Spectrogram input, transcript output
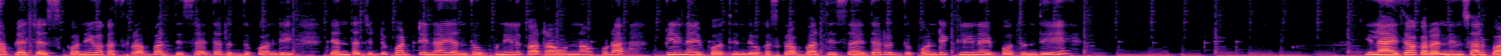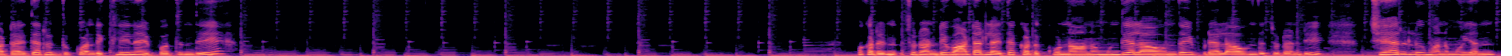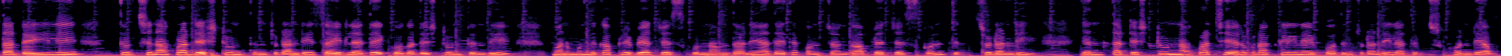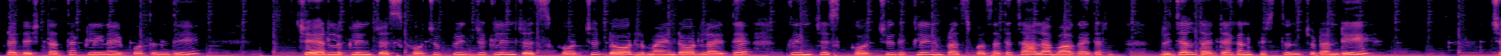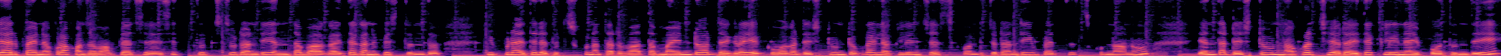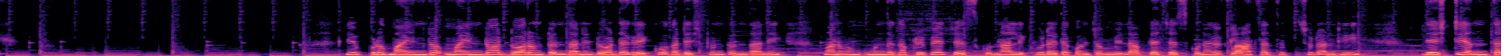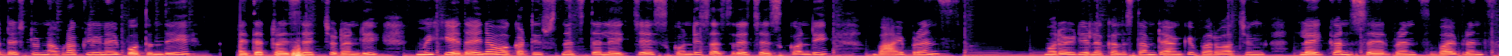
అప్లై చేసుకొని ఒక స్క్రబ్బర్ తీసి అయితే రుద్దుకోండి. ఎంత జిడ్డు పట్టినా ఎంత ఉప్పు నీళ్ళు కర్ర ఉన్నా కూడా క్లీన్ అయిపోతుంది. ఒక స్క్రబ్బర్ తీసి అయితే రుద్దుకోండి క్లీన్ అయిపోతుంది. ఇలా అయితే ఒక రెండు నిమిషాల పాటు అయితే రుద్దుకోండి క్లీన్ అయిపోతుంది. ఒక రెండు చూడండి వాటర్లో అయితే కడుక్కున్నాను. ముందు ఎలా ఉందో ఇప్పుడు ఎలా ఉందో చూడండి. చీరలు మనము ఎంత డైలీ తుడిచినా కూడా డస్ట్ ఉంటుంది చూడండి. సైడ్లో అయితే ఎక్కువగా డస్ట్ ఉంటుంది. మనం ముందుగా ప్రిపేర్ చేసుకున్నాం దాన్ని. అదైతే కొంచెంగా అప్లై చేసుకొని చూడండి. ఎంత డస్ట్ ఉన్నా కూడా చీర కూడా క్లీన్ అయిపోతుంది చూడండి. ఇలా తుడుచుకోండి. అప్పుడే డస్ట్ అంతా క్లీన్ అయిపోతుంది. చైర్లు క్లీన్ చేసుకోవచ్చు ఫ్రిడ్జ్ క్లీన్ చేసుకోవచ్చు డోర్లు మెయిన్ డోర్లు అయితే క్లీన్ చేసుకోవచ్చు. ఇది క్లీనింగ్ ప్రిన్సిపల్స్ అయితే చాలా బాగా అయితే రిజల్ట్ అయితే కనిపిస్తుంది చూడండి. చైర్ పైన కూడా కొంచెం అప్లై చేసి తుడిచి చూడండి ఎంత బాగా అయితే కనిపిస్తుందో. ఇప్పుడైతే ఇలా తుడుచుకున్న తర్వాత మైన్ డోర్ దగ్గర ఎక్కువగా డస్ట్ ఉంటే కూడా ఇలా క్లీన్ చేసుకోండి చూడండి. ఇప్పుడైతే తెచ్చుకున్నాను ఎంత డస్ట్ ఉన్నా కూడా చైర్ అయితే క్లీన్ అయిపోతుంది. ఇప్పుడు main mind main door door ఉంటుందని డోర్ దగ్గర ఎక్కువగా డస్ట్ ఉంటుందని మనం ముందుగా ప్రిపేర్ చేసుకున్న లిక్విడ్ అయితే కొంచెం ఇలా అప్లై చేసుకుని క్లాత్లో తుడిచి చూడండి. డస్ట్ ఎంత డస్ట్ ఉన్నా కూడా క్లీన్ అయిపోతుంది. అయితే ట్రై చేసి చూడండి. మీకు ఏదైనా ఒక టిప్స్ నచ్చితే లైక్ చేసుకోండి సబ్స్క్రైబ్ చేసుకోండి. బాయ్ ఫ్రెండ్స్ మరో వీడియోలో కలుస్తాం. Thank you for watching like and share friends bye friends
